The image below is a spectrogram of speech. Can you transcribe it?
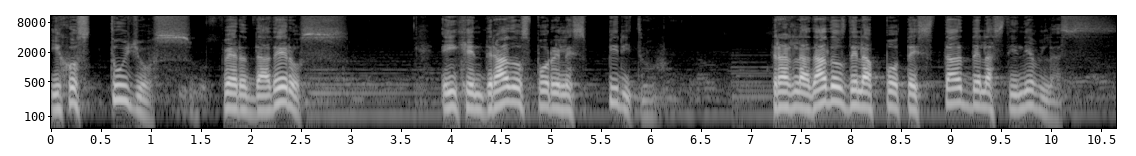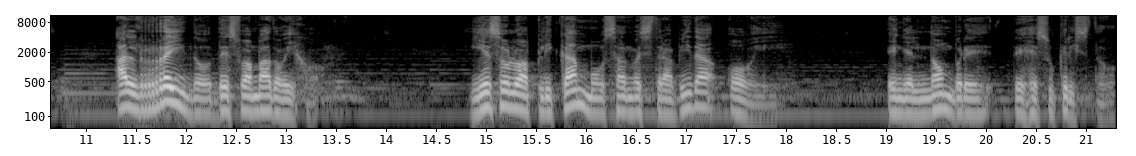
hijos tuyos, verdaderos, engendrados por el Espíritu, trasladados de la potestad de las tinieblas al reino de su amado Hijo. Y eso lo aplicamos a nuestra vida hoy, en el nombre de Jesucristo.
